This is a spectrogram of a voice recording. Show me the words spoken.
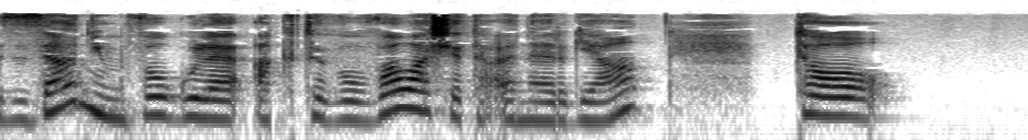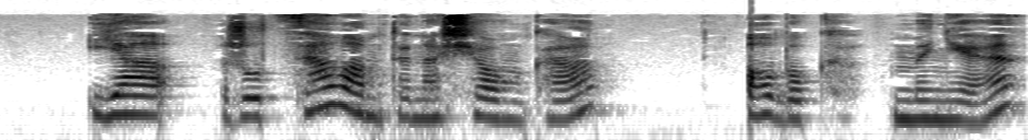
zanim w ogóle aktywowała się ta energia, to ja rzucałam te nasionka obok mnie,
